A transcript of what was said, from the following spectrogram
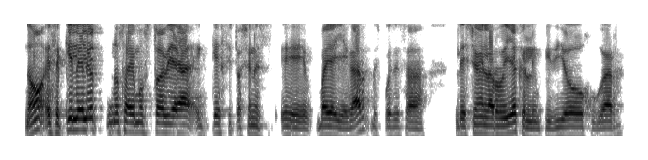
¿no? Ezequiel Elliott no sabemos todavía en qué situaciones eh, vaya a llegar después de esa lesión en la rodilla que le impidió jugar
